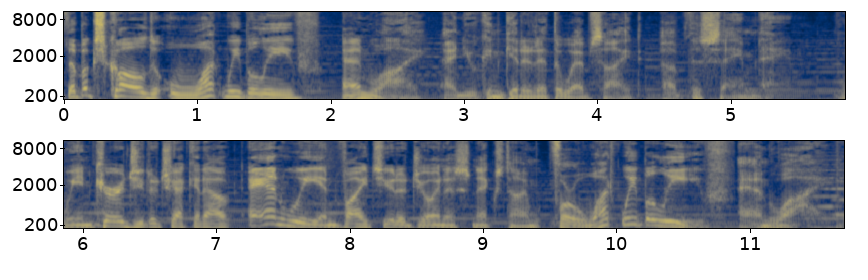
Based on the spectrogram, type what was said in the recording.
The book's called What We Believe and Why, and you can get it at the website of the same name. We encourage you to check it out, and we invite you to join us next time for What We Believe and Why.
